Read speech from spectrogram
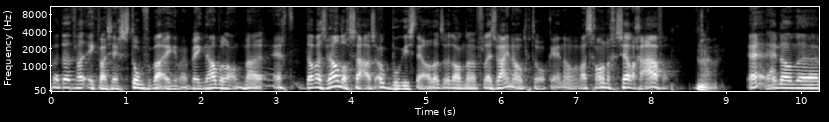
Maar dat was, ik was echt stom voorbij. Ik, Waar ben ik nou beland? Maar echt, dat was wel nog s'avonds ook boogie-stijl. Dat we dan een fles wijn opentrokken. En dan was het gewoon een gezellige avond. Nou, Hè? En dan eh,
